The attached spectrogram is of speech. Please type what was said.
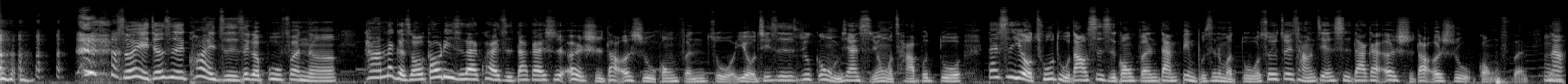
所以就是筷子这个部分呢，它那个时候高丽时代筷子大概是二十到二十五公分左右，其实就跟我们现在使用的差不多，但是也有出土到四十公分，但并不是那么多，所以最常见是大概二十到二十五公分，嗯、那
